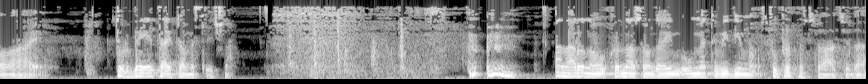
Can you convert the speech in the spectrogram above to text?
ovaj, turbeta i tome slično a naravno kod nas onda u metu vidimo suprotnu situaciju da,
